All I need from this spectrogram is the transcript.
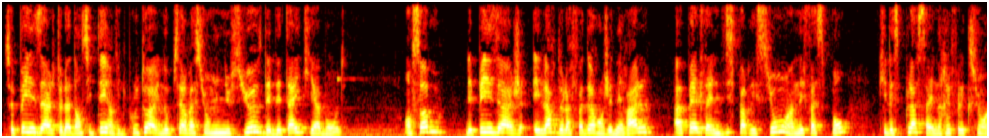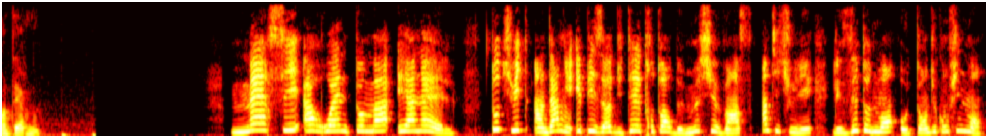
ce paysage de la densité invite plutôt à une observation minutieuse des détails qui abondent. En somme, les paysages et l'art de la fadeur en général appellent à une disparition, un effacement qui laisse place à une réflexion interne. Merci Arwen, Thomas et Anaël. Tout de suite, un dernier épisode du télétrottoir de Monsieur Vince intitulé Les étonnements au temps du confinement.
